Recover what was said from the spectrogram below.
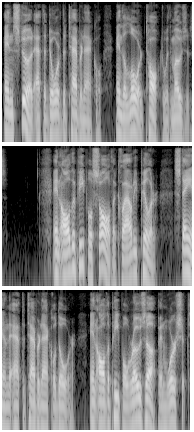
and stood at the door of the tabernacle, and the Lord talked with Moses. And all the people saw the cloudy pillar stand at the tabernacle door, and all the people rose up and worshipped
